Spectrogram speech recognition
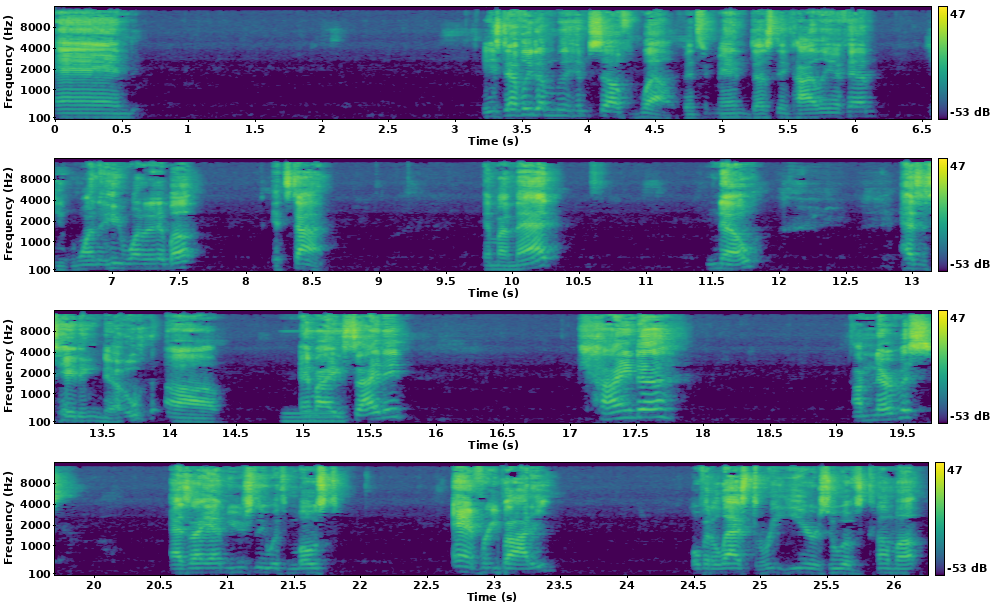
And he's definitely done himself well. Vince McMahon does think highly of him. He wanted he wanted him up. It's time. Am I mad? No. Hesitating, no. Um, am I excited? Kinda. I'm nervous, as I am usually with most everybody over the last three years who have come up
